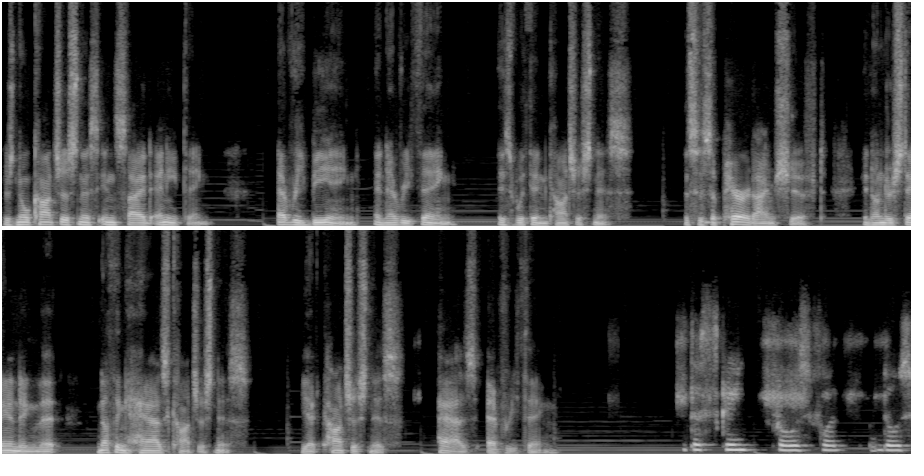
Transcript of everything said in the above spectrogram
There's no consciousness inside anything. Every being and everything is within consciousness. This is a paradigm shift in understanding that nothing has consciousness, yet consciousness has everything. The screen froze for those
